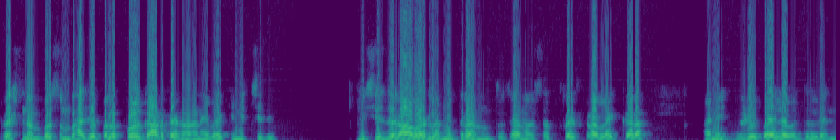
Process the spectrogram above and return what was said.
प्रश्नांपासून भाजपला पळ काढता येणार नाही बाकी निश्चित आहे. विषय जर आवडला मित्रांनो तो चॅनल सबस्क्राईब करा लाईक करा आणि व्हिडिओ पाहिल्याबद्दल धन्यवाद.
